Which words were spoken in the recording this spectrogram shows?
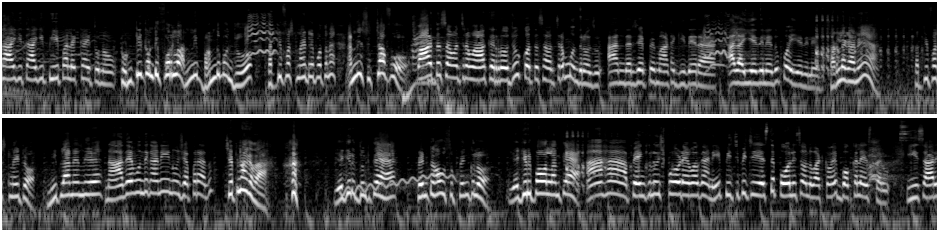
తాగి తాగి పీప లెక్క అవుతున్నావు ట్వంటీ ట్వంటీ ఫోర్లో అన్ని బంద్ మంజు థర్టీ ఫస్ట్ నైట్ అయిపోతున్నాయి అన్ని స్విచ్ ఆఫ్. పాత సంవత్సరం ఆఖరి రోజు కొత్త సంవత్సరం ముందు రోజు. అందరు చెప్పే మాట గిదేరా అది అయ్యేది లేదు పోయేది లేదు. సర్లే కానీ థర్టీ ఫస్ట్ నైట్ నీ ప్లాన్ ఏంది? నాదేముంది కానీ నువ్వు చెప్పరాదు. చెప్పినా కదా? ఎగిరి దుంకితే పెంట్ హౌస్ పెంకులు ఎగిరిపోవాలంతే. ఆహా పెంకులు ఊసిపోవడేమో గాని పిచ్చి పిచ్చి చేస్తే పోలీసు వాళ్ళు పట్టుకపోయి బొక్కలేస్తారు. ఈసారి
